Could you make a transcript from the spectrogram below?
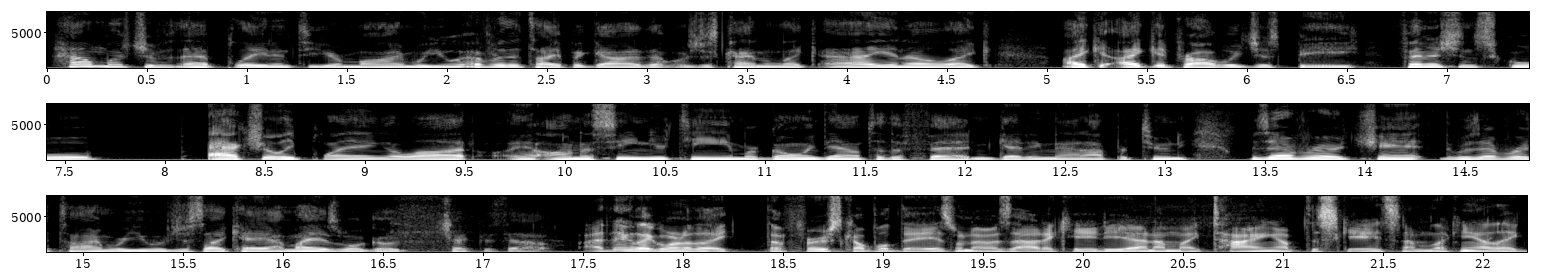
How much of that played into your mind? Were you ever the type of guy that was just kind of like ah you know like I could, I could probably just be finishing school actually playing a lot uh, on a senior team or going down to the Fed and getting that opportunity. Was ever a chance? Was ever a time where you were just like, "Hey, I might as well go check this out"? I think like one of the, like the first couple days when I was at Acadia and I'm like tying up the skates and I'm looking at like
